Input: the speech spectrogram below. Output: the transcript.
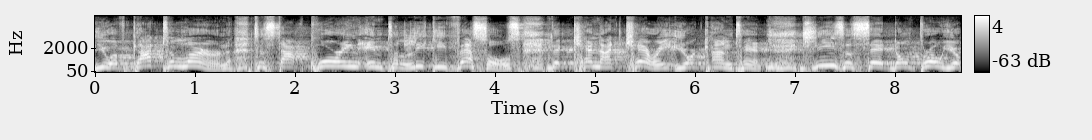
You have got to learn to stop pouring into leaky vessels that cannot carry your content. Jesus said, Don't throw your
